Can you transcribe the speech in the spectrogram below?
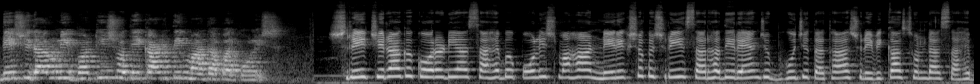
દેશી દારૂની ભઠ્ઠી શોધી કાઢતી માધાપર પોલીસ. શ્રી ચિરાગ કોરડિયા સાહેબ, પોલીસ મહાનિરીક્ષક શ્રી સરહદી રેન્જ ભુજ તથા શ્રી વિકાસ સુંડા સાહેબ,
